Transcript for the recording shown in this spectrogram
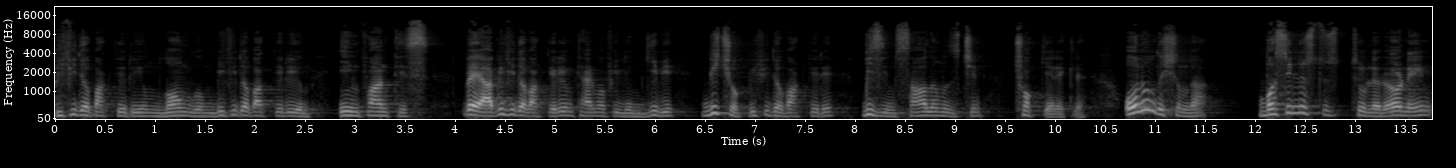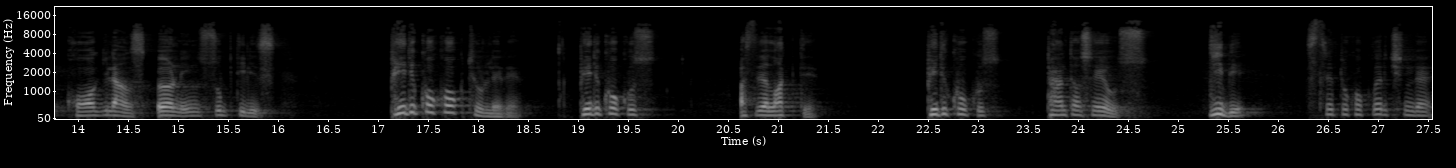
Bifidobacterium longum, Bifidobacterium infantis veya Bifidobacterium thermophilum gibi birçok bifidobakteri bizim sağlığımız için çok gerekli. Onun dışında Bacillus türleri örneğin Coagulans, örneğin Subtilis, Pedikokok türleri, Pedicocus acidilacti, Pedicocus pentaseus gibi streptokoklar içinde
